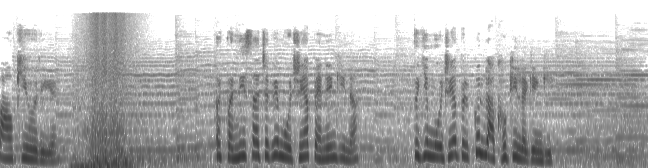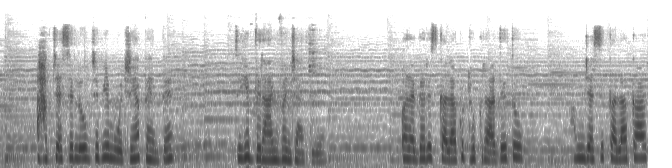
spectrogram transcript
पाँव की हो रही है। और पन्नी साथ जब ये मोजियाँ पहनेंगी ना तो ये मोजियाँ बिल्कुल लाखों की लगेंगी। आप जैसे लोग जब ये मोजियाँ पहनते हैं तो ये ब्रांड बन जाती है। और अगर इस कला को ठुकरा दे तो हम जैसे कलाकार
